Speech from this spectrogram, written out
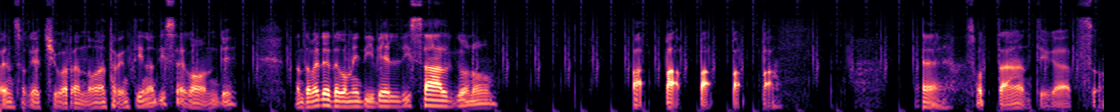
Penso che ci vorranno una trentina di secondi. Tanto vedete come i livelli salgono. Pa, pa, pa, pa, pa. Eh, sono tanti, cazzo.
